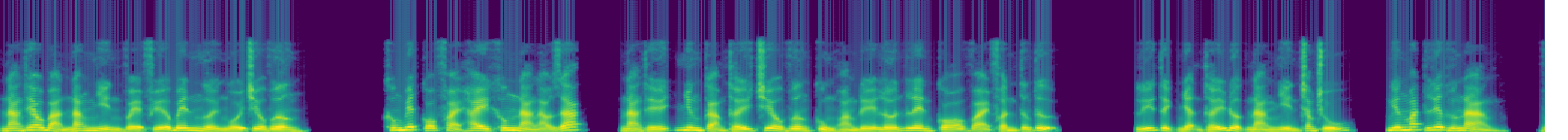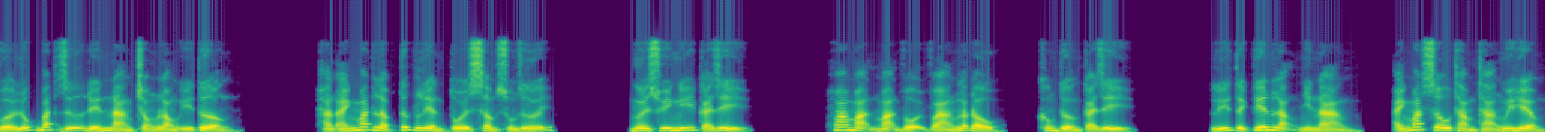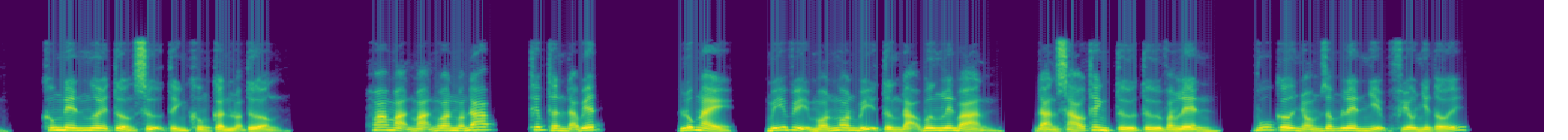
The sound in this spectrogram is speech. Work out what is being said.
Nàng theo bản năng nhìn về phía bên người ngồi chiêu vương. Không biết có phải hay không nàng ảo giác, nàng thế nhưng cảm thấy chiêu vương cùng hoàng đế lớn lên có vài phần tương tự. Lý tịch nhận thấy được nàng nhìn chăm chú, nghiêng mắt liếc hướng nàng, vừa lúc bắt giữ đến nàng trong lòng ý tưởng. Hắn ánh mắt lập tức liền tối sầm xuống dưới. Ngươi suy nghĩ cái gì? Hoa mạn mạn vội vàng lắc đầu, không tưởng cái gì. Lý tịch tiên lặng nhìn nàng, ánh mắt sâu thẳm thả nguy hiểm, không nên ngươi tưởng sự tình không cần loạn tưởng. Hoa mạn mạn ngoan ngoan đáp, thiếp thân đã biết. Lúc này, mỹ vị món ngon bị từng đạo bưng lên bàn, đàn sáo thanh từ từ vang lên, vũ cơ nhóm dẫm lên nhịp phiêu nhiên tới.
